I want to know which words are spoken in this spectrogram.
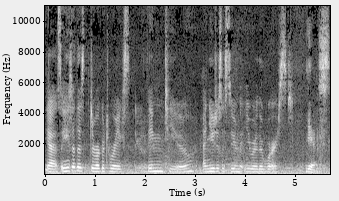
Yeah, so he said this derogatory ex- thing to you, and you just assumed that you were the worst. Yes.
